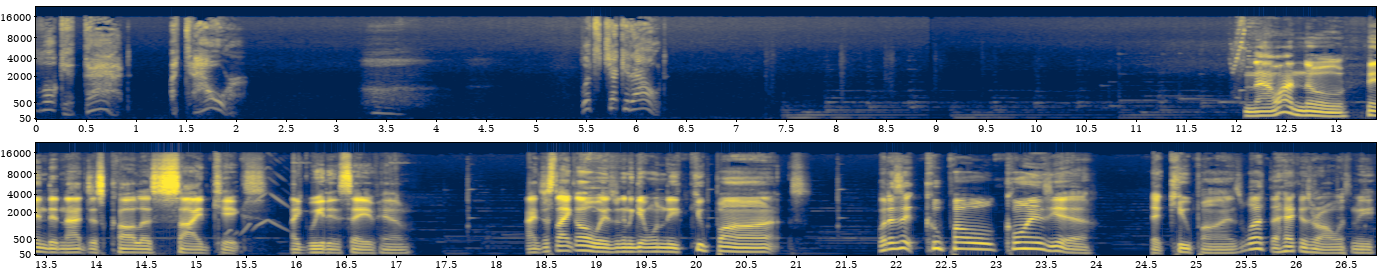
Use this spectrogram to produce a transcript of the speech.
Look at that! A tower! Let's check it out. Now I know Finn did not just call us sidekicks, like we didn't save him. I just like always, we're gonna get one of these coupons. What is it? Kupo coins? Yeah. The coupons. What the heck is wrong with me?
